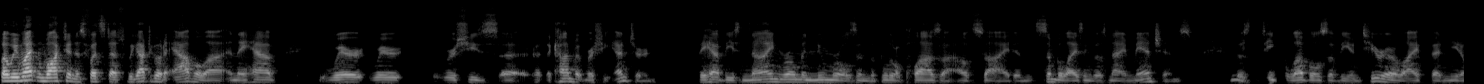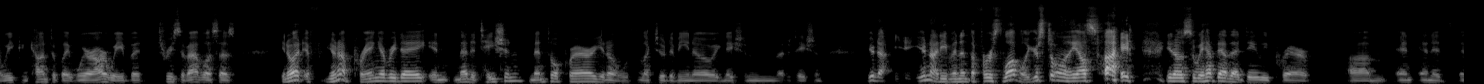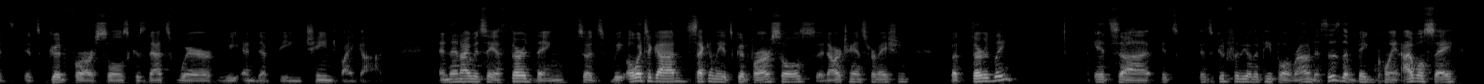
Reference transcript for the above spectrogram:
But we went and walked in his footsteps. We got to go to Avila, and they have where where where she's uh, the convent where she entered. They have these nine Roman numerals in the little plaza outside, and symbolizing those nine mansions, mm-hmm. those deep levels of the interior life. And you know, we can contemplate where are we. But Teresa of Avila says you know what? If you're not praying every day in meditation, mental prayer, you know, Lectio Divina, Ignatian meditation, you're not you're not even at the first level. You're still on the outside, you know. So we have to have that daily prayer, um, and and it, it's it's good for our souls because that's where we end up being changed by God. And then I would say a third thing. So it's we owe it to God. Secondly, it's good for our souls and our transformation. But thirdly, it's uh it's it's good for the other people around us. This is the big point. I will say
